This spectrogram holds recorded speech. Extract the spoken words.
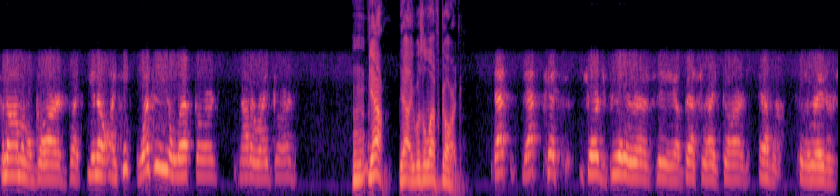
phenomenal guard, but you know, I think wasn't he a left guard, not a right guard? Mm, yeah, yeah, he was a left guard. That that pits George Buehler as the uh, best right guard ever for the Raiders.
